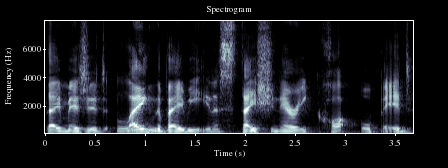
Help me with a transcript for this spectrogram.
They measured laying the baby in a stationary cot or bed.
